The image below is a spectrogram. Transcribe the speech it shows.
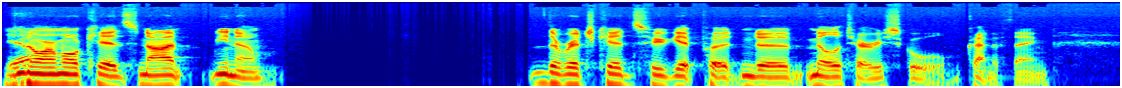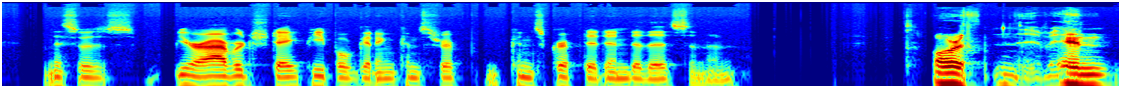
yeah, Normal kids, not, you know, the rich kids who get put into military school kind of thing. This was your average day people getting conscript, conscripted into this, and then or in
